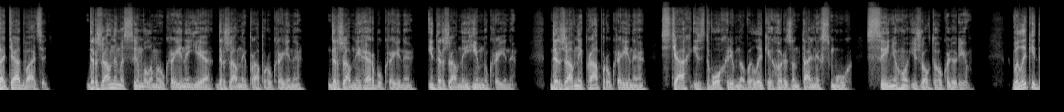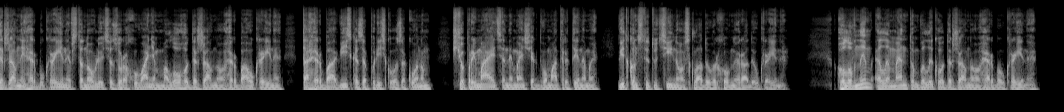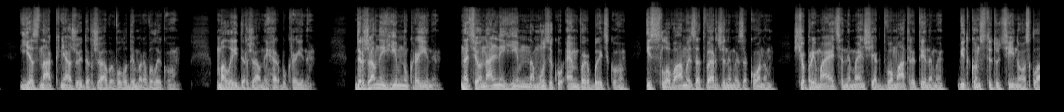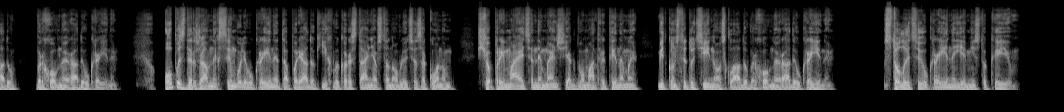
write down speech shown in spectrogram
Стаття 20. Державними символами України є Державний прапор України, Державний герб України і Державний гімн України. Державний прапор України стяг із двох рівновеликих горизонтальних смуг синього і жовтого кольорів. Великий державний герб України встановлюється з урахуванням малого державного герба України та герба війська Запорізького законом, що приймається не менш як двома третинами від конституційного складу Верховної Ради України. Головним елементом великого державного герба України є знак княжої держави Володимира Великого, малий державний герб України, державний гімн України, національний гімн на музику М. Вербицького із словами, затвердженими законом, що приймається не менш як двома третинами від конституційного складу Верховної Ради України. Опис державних символів України та порядок їх використання встановлюються законом, що приймається не менш як двома третинами від конституційного складу Верховної Ради України. Столицею України є місто Київ.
